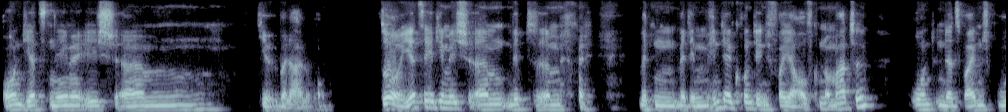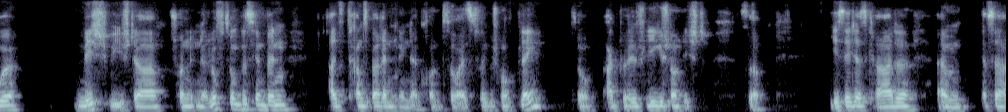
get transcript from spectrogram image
Und jetzt nehme ich ähm, hier Überlagerung. So, jetzt seht ihr mich ähm, mit ähm, mit dem, mit dem Hintergrund, den ich vorher aufgenommen hatte und in der zweiten Spur mich, wie ich da schon in der Luft so ein bisschen bin, als transparenten Hintergrund. So, jetzt drücke ich mal auf Play. So, aktuell fliege ich noch nicht. So, ihr seht jetzt gerade, ähm, dass da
